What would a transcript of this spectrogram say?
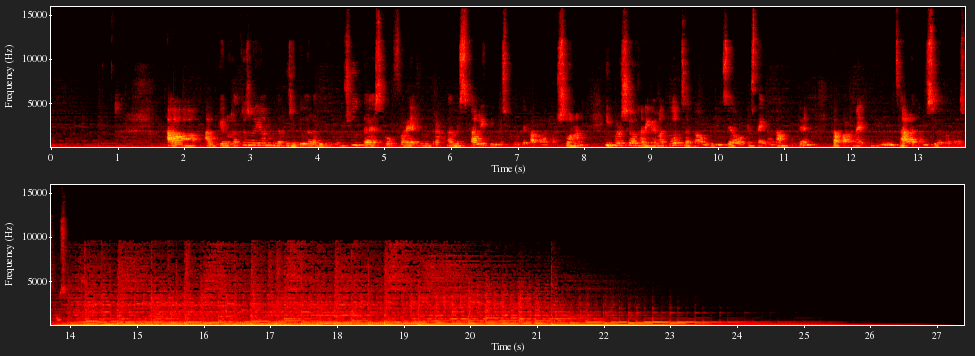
Uh, el que nosaltres veiem de positiu de la videoconsulta és que ofereix un tracte més càlid i més proper cap a la persona i per això us animem a tots a que utilitzeu aquesta eina tan potent que permet prioritzar l'atenció a totes les persones.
